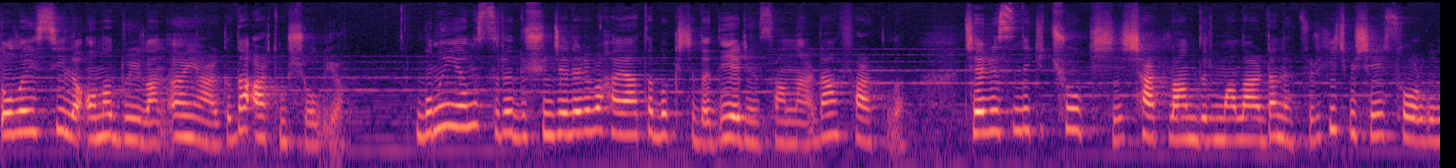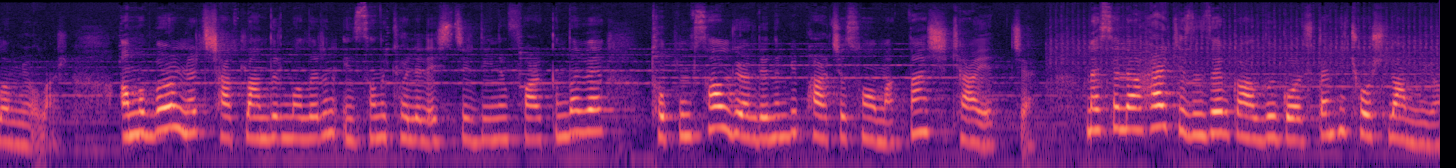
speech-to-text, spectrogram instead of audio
Dolayısıyla ona duyulan ön yargı da artmış oluyor. Bunun yanı sıra düşünceleri ve hayata bakışı da diğer insanlardan farklı. Çevresindeki çoğu kişi şartlandırmalardan ötürü hiçbir şeyi sorgulamıyorlar. Ama Bernard şartlandırmaların insanı köleleştirdiğinin farkında ve toplumsal gövdenin bir parçası olmaktan şikayetçi. Mesela herkesin zevk aldığı golften hiç hoşlanmıyor.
